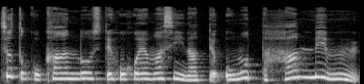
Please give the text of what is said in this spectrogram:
ちょっとこう感動して微笑ましいなって思った反面、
